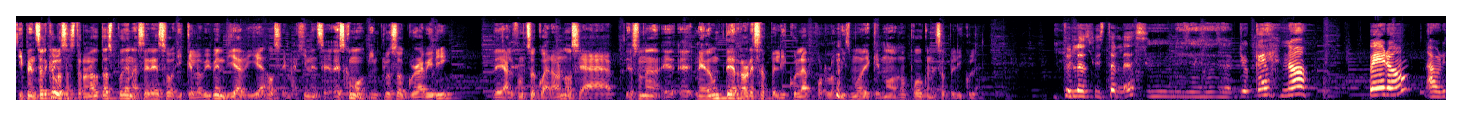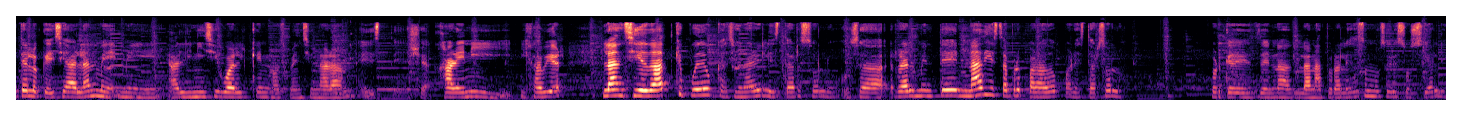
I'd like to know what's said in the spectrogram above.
Y pensar que los astronautas pueden hacer eso y que lo viven día a día, o sea, imagínense, es como incluso Gravity de Alfonso Cuarón, o sea, es una, eh, eh, me da un terror esa película por lo mismo de que no, no puedo con esa película. ¿Tú la has visto, Les? Mm, ¿Yo qué? No. Pero, ahorita lo que decía Alan, me, me, al inicio igual que nos mencionaron este, Jaren y, y Javier, la ansiedad que puede ocasionar el estar solo. O sea, realmente nadie está preparado para estar solo. Porque desde la, la naturaleza somos seres sociales.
